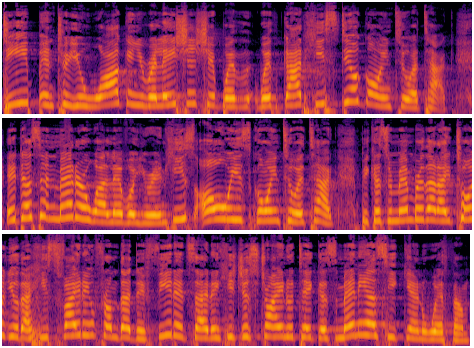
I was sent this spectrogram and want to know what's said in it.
deep into your walk and your relationship with, with God, He's still going to attack. It doesn't matter what level you're in. He's always going to attack. Because remember that I told you that He's fighting from the defeated side and He's just trying to take as many as He can with Him.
